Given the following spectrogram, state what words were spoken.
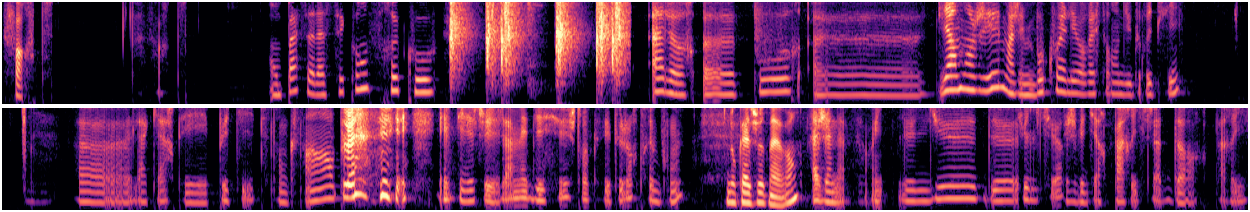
forte. forte. On passe à la séquence reco. Alors, euh, pour euh, bien manger, moi j'aime beaucoup aller au restaurant du Grutli. Euh, la carte est petite, donc simple. et puis je suis jamais déçue, je trouve que c'est toujours très bon. Donc à Genève hein À Genève, oui. Le lieu de culture, je vais dire Paris, j'adore Paris.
